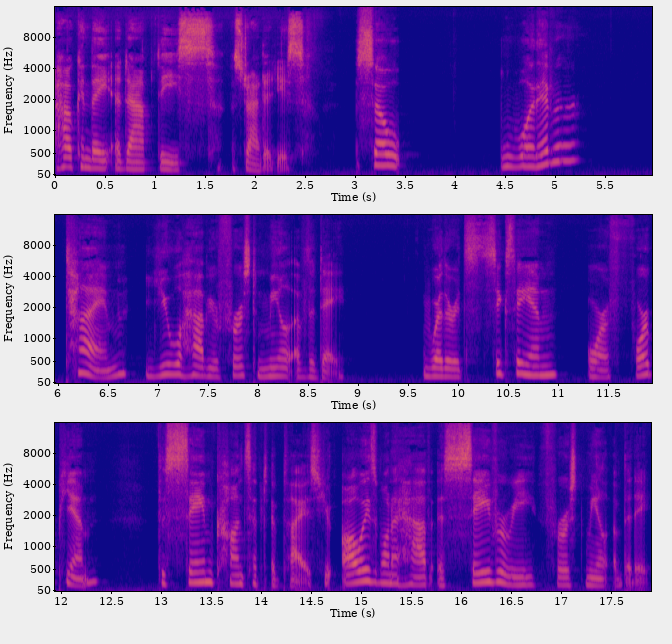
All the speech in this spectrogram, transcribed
How can they adapt these strategies? So, whatever time you will have your first meal of the day, whether it's 6 a.m. or 4 p.m., the same concept applies. You always want to have a savory first meal of the day.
